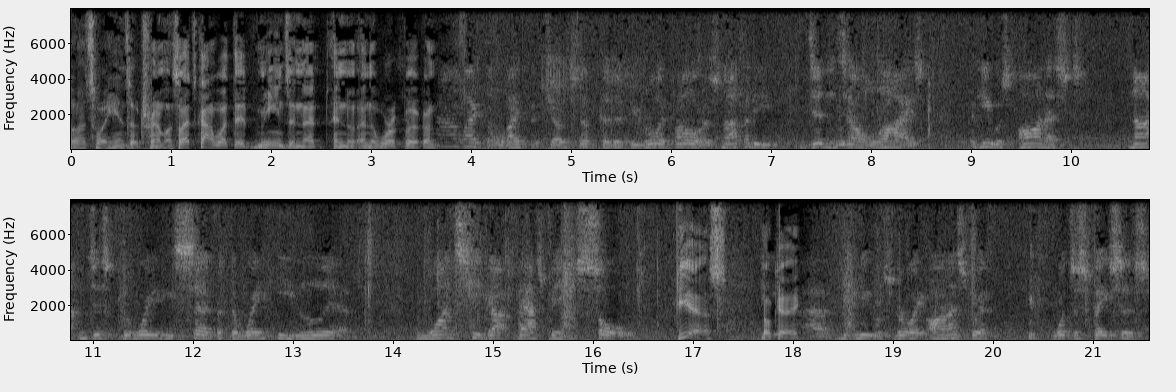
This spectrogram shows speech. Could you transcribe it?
So that's why he ends up trembling. So that's kind of what it means in that in, in the workbook on. Kind of like the life of Joseph, because if you really follow it, it's not that he didn't tell lies, but he was honest, not in just the way he said, but the way he lived. Once he got past being sold, Yes. Okay. uh, he, he was really honest with what's his face's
